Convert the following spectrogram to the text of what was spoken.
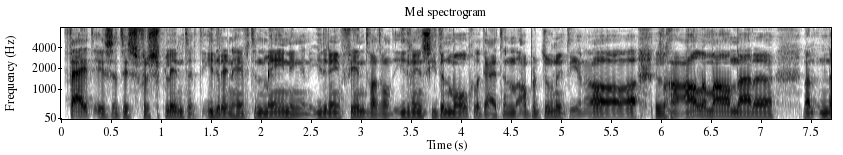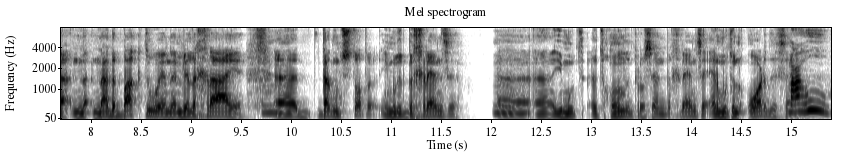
feit is, het is versplinterd. Iedereen heeft een mening en iedereen vindt wat. Want iedereen ziet een mogelijkheid en een opportunity. En, oh, oh, oh. Dus we gaan allemaal naar, naar, naar, naar de bak toe en, en willen graaien. Eh, dat moet stoppen. Je moet het begrenzen. Eh, eh, je moet het 100% begrenzen. Er moet een orde zijn. Maar hoe?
